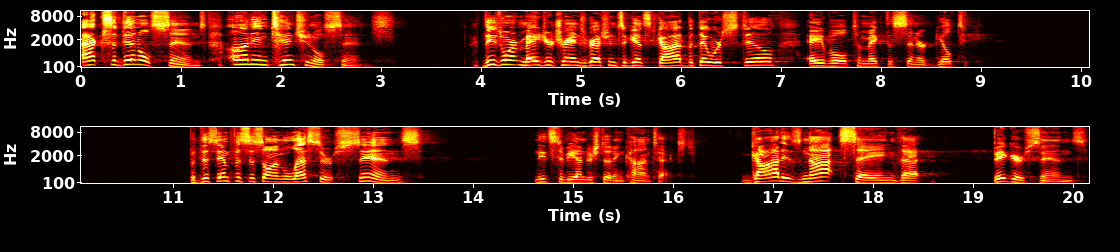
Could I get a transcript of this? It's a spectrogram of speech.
accidental sins, unintentional sins. These weren't major transgressions against God, but they were still able to make the sinner guilty. But this emphasis on lesser sins needs to be understood in context. God is not saying that bigger sins,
